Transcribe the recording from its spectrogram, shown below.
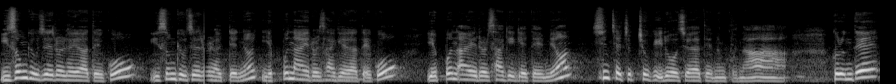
이성 교제를 해야 되고, 이성 교제를 할 때는 예쁜 아이를 사귀어야 되고, 예쁜 아이를 사귀게 되면 신체 접촉이 이루어져야 되는구나. 그런데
